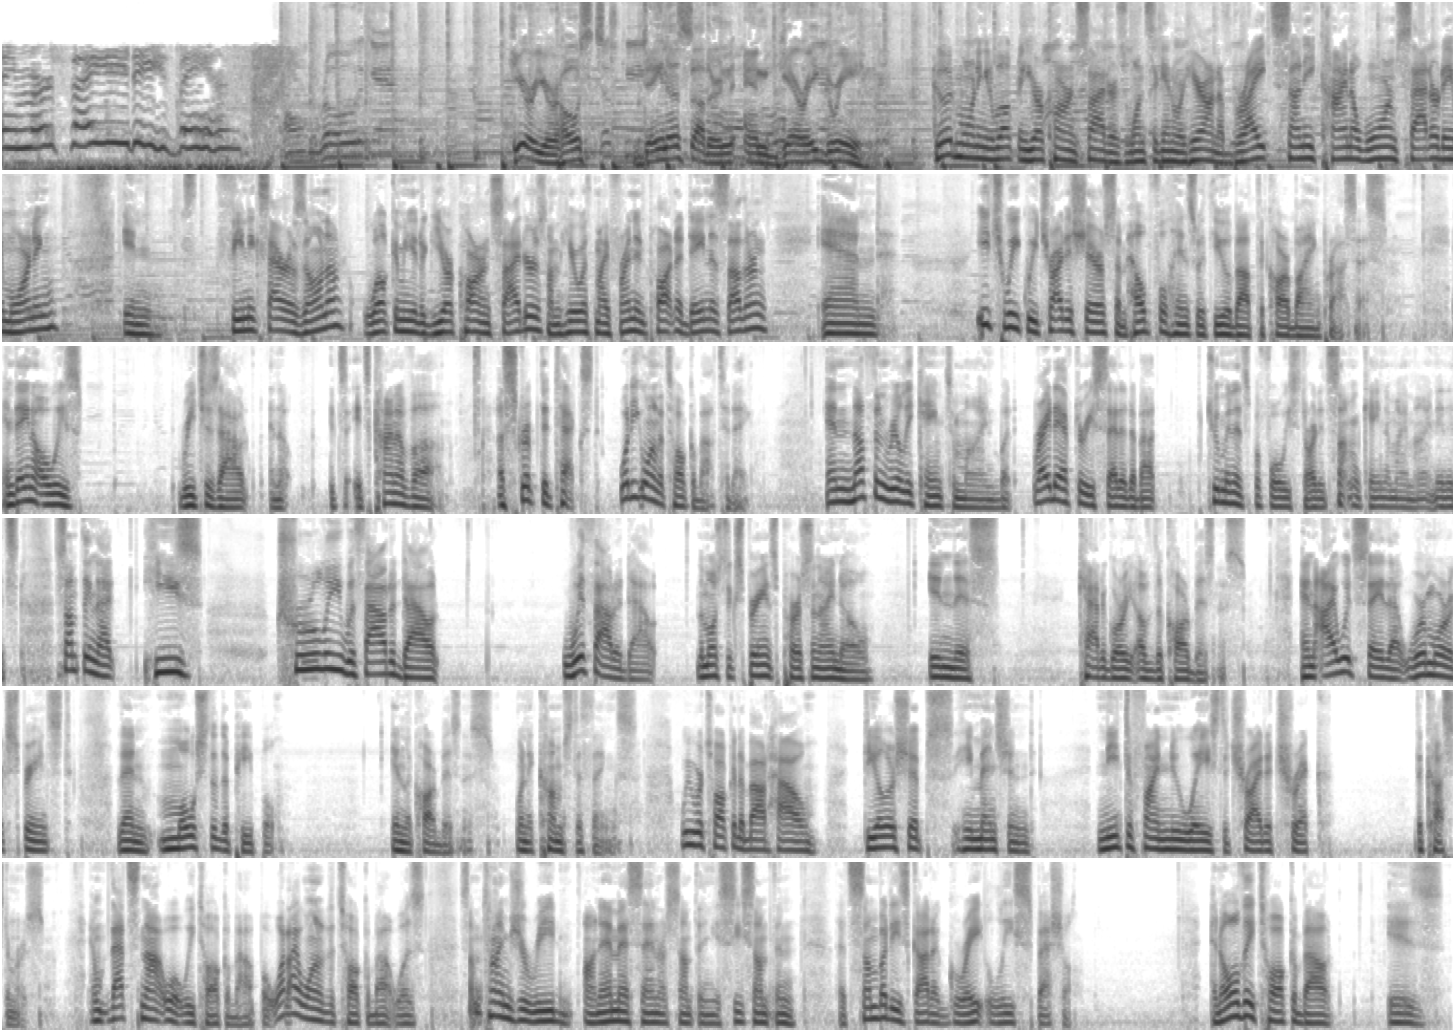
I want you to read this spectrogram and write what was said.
a Mercedes Benz? on the road again. Here are your hosts, Dana Southern and Gary Green. Good morning and welcome to Your Car Insiders. Once again, we're here on a bright, sunny, kind of warm Saturday morning in Phoenix, Arizona. Welcome you to Your Car Insiders. I'm here with my friend and partner, Dana Southern, and each week we try to share some helpful hints with you about the car buying process. And Dana always reaches out, and uh, it's it's kind of a a scripted text. What do you want to talk about today? And nothing really came to mind, but right after he said it, about two minutes before we started, something came to my mind. And it's something that he's truly, without a doubt, without a doubt, the most experienced person I know in this category of the car business. And I would say that we're more experienced than most of the people in the car business when it comes to things. We were talking about how dealerships, he mentioned, need to find new ways to try to trick the customers. And that's not what we talk about. But what I wanted to talk about was sometimes you read on MSN or something, you see something that somebody's got a great lease special. And all they talk about is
